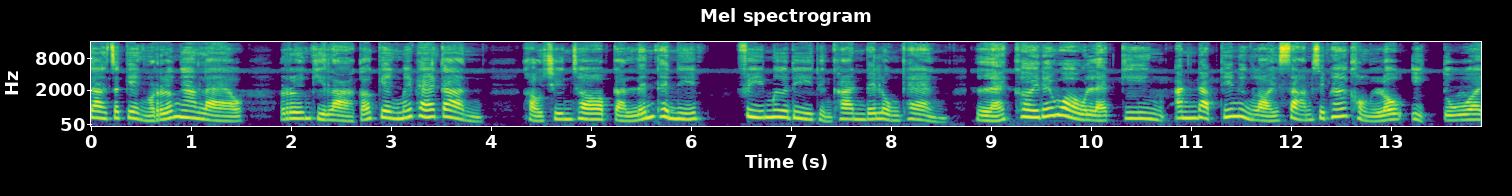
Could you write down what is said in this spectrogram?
จากจะเก่งเรื่องงานแล้ว เรื่องกีฬาก็เก่งไม่แพ้กัน เขาชื่นชอบการเล่นเทนนิส ฝีมือดีถึงขั้นได้ลงแข่ง และเคยได้วอลแลกกิ้งอันดับที่ 135 ของโลกอีกด้วย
